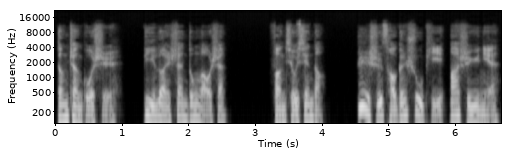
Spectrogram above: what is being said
当战国时。”避乱山东崂山，访求仙道，日食草根树皮八十余年，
